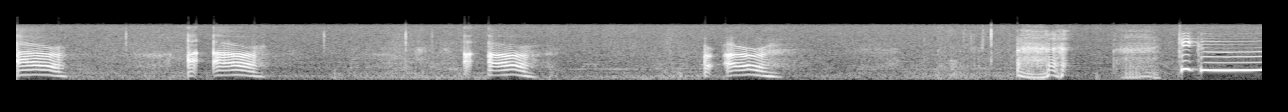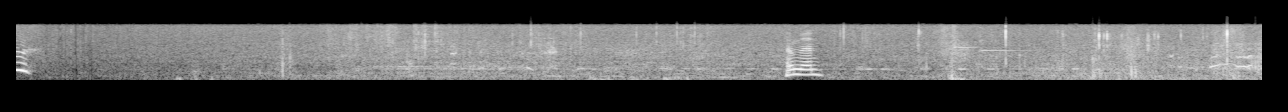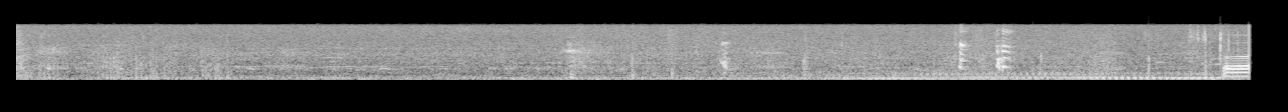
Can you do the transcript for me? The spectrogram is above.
Arr. Uh, arr. Uh, arr. Arr. Arr. Cuckoo. And then. তো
